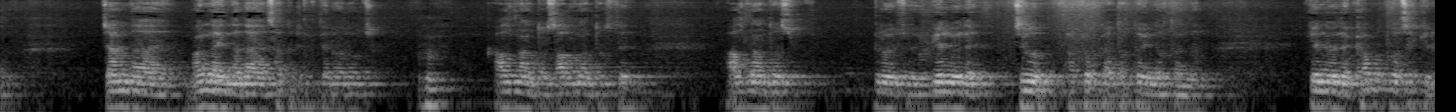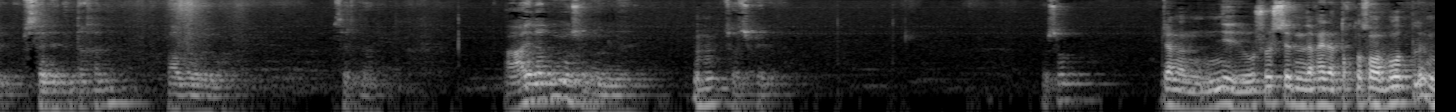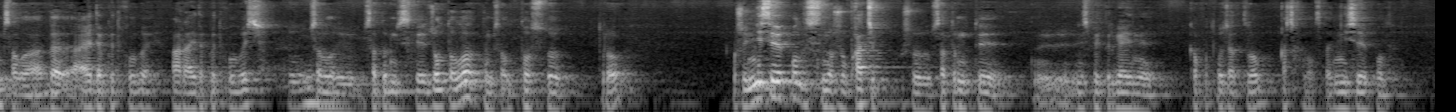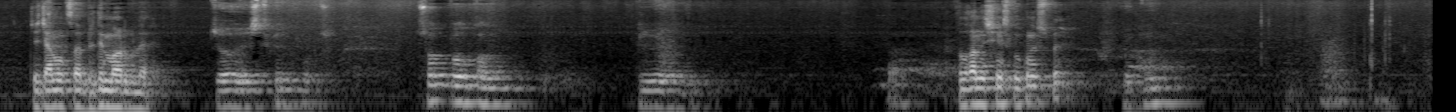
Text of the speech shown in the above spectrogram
жанымда маңдайымда дагы сотрудниктер бар болчу алдынан тос алдынан тос деди алдынан тосуп бирөөсү келип эле жылып парковкага токтоюн деп атканда келип эле капотко секирип пистолетин такады алдын койго сыртынан айладым ошондон эле чочуп кетип ошол жана эмне ошол жерден эле кайра токтосоңор болот беле мисалы айдап кетип калбай ары айдап кетип калбайчы мисалы сотруднический жолто болот мисалы тосту туурабы ошо эмне себеп болду сиздин ошо качып ошо сотрудникти инспектор гаини капотко жаткызып алып качканыңызга эмне себеп болду же жаныңызда бирдеме бар беле. Жок эчтеке элек болчу. Шок болуп калдым. Билбей калдым кылган ишиңизге өкүнөсүзбү өкүнөм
